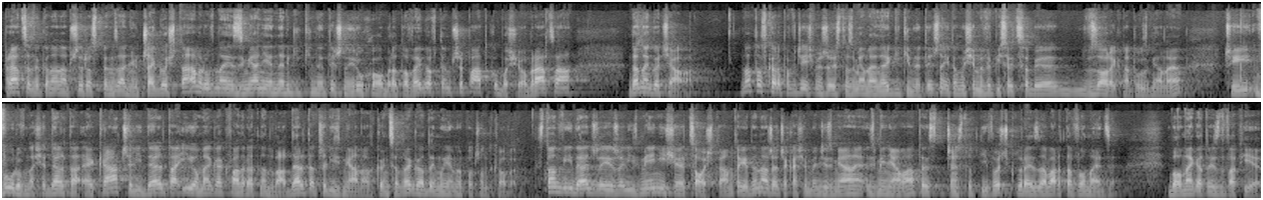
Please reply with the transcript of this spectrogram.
Praca wykonana przy rozpędzaniu czegoś tam równa jest zmianie energii kinetycznej ruchu obrotowego w tym przypadku, bo się obraca, danego ciała. No to skoro powiedzieliśmy, że jest to zmiana energii kinetycznej, to musimy wypisać sobie wzorek na tą zmianę, czyli W równa się delta EK, czyli delta i omega kwadrat na 2. Delta, czyli zmiana. Od końcowego odejmujemy początkowe. Stąd widać, że jeżeli zmieni się coś tam, to jedyna rzecz, jaka się będzie zmieniała, to jest częstotliwość, która jest zawarta w omedze, bo omega to jest 2πf.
